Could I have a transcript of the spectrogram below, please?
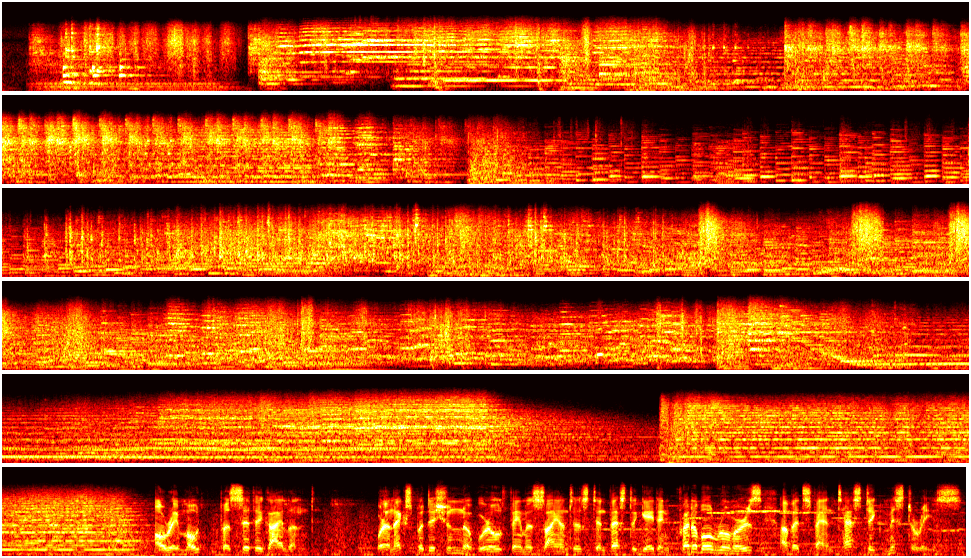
Pacific Island, where an expedition of world famous scientists investigate incredible rumors of its fantastic mysteries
